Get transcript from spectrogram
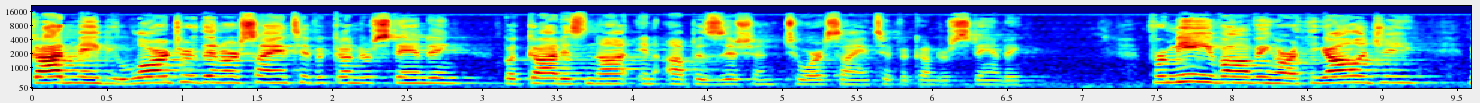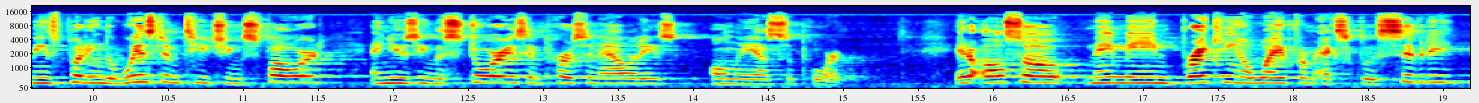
God may be larger than our scientific understanding, but God is not in opposition to our scientific understanding. For me, evolving our theology means putting the wisdom teachings forward and using the stories and personalities only as support. It also may mean breaking away from exclusivity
